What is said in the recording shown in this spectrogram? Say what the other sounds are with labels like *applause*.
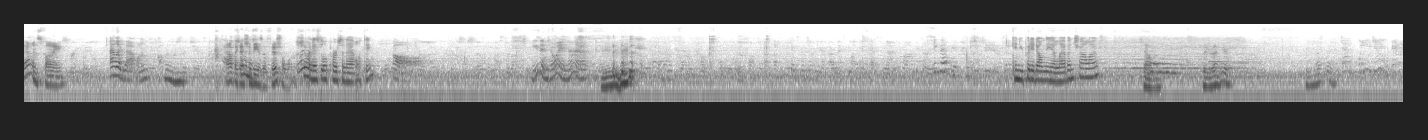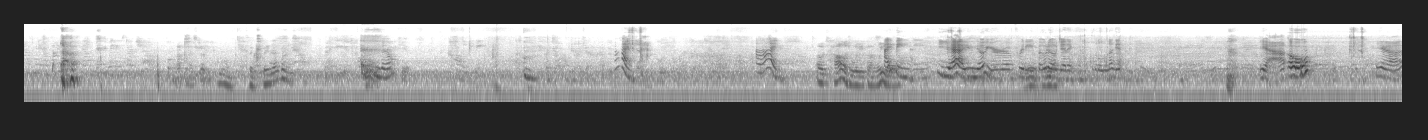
That one's funny. I like that one. I don't think that should be his official one. Showing his little personality. Oh. He's enjoying that. Take that picture. Can you put it on the 11, Shallow? Shall we? Put it right here. Put it right there. Come on. Put put it right there. They're all cute. Hi. Hi. Oh, it's college week on Wheel. Hi, baby. Yeah, you know you're a pretty Yeah, photogenic little nugget. *laughs* Yeah. Oh. Yeah.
